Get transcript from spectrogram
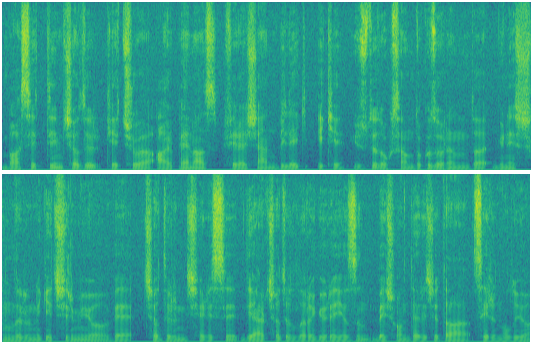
Bahsettiğim çadır Quechua Arpenas Freshen Black 2. %99 oranında güneş ışınlarını geçirmiyor ve çadırın içerisi diğer çadırlara göre yazın 5-10 derece daha serin oluyor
